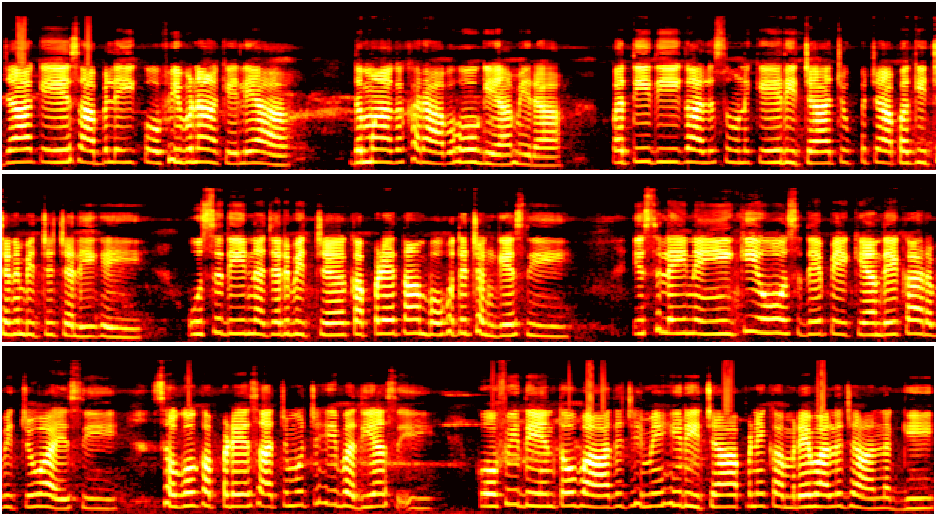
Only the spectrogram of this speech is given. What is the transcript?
ਜਾ ਕੇ ਸਭ ਲਈ ਕੌਫੀ ਬਣਾ ਕੇ ਲਿਆ। ਦਿਮਾਗ ਖਰਾਬ ਹੋ ਗਿਆ ਮੇਰਾ। ਪਤੀ ਦੀ ਗੱਲ ਸੁਣ ਕੇ ਰਿਚਾ ਚੁੱਪਚਾਪ ਕਿਚਨ ਵਿੱਚ ਚਲੀ ਗਈ। ਉਸ ਦੀ ਨਜ਼ਰ ਵਿੱਚ ਕੱਪੜੇ ਤਾਂ ਬਹੁਤ ਚੰਗੇ ਸੀ। ਇਸ ਲਈ ਨਹੀਂ ਕਿ ਉਹ ਉਸ ਦੇ ਪੇਕਿਆਂ ਦੇ ਘਰ ਵਿੱਚੋਂ ਆਏ ਸੀ। ਸਗੋਂ ਕੱਪੜੇ ਸੱਚਮੁੱਚ ਹੀ ਵਧੀਆ ਸੀ। ਕੌਫੀ ਦੇਣ ਤੋਂ ਬਾਅਦ ਜਿਵੇਂ ਹੀ ਰੀਚਾ ਆਪਣੇ ਕਮਰੇ ਵੱਲ ਜਾਣ ਲੱਗੀ,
